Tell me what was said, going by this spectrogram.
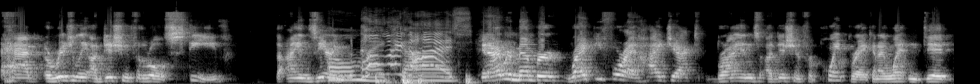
had originally auditioned for the role of Steve, the Ian Ziering. oh my, oh my God. gosh. And I remember right before I hijacked Brian's audition for Point Break, and I went and did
